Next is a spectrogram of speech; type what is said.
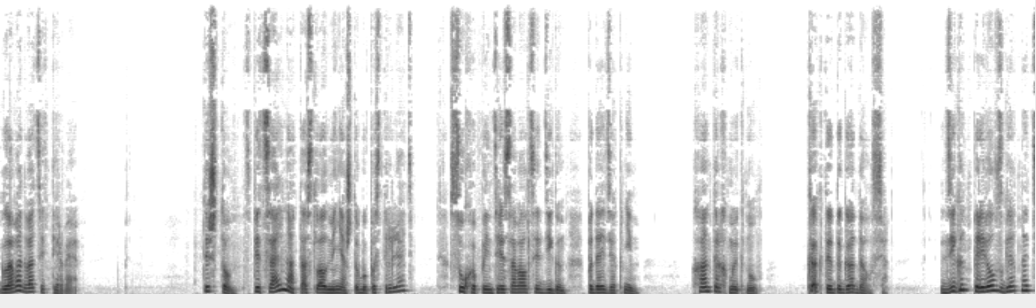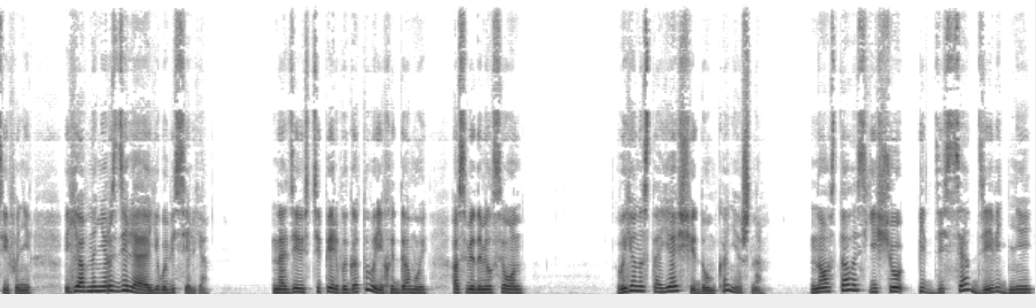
Глава 21. «Ты что, специально отослал меня, чтобы пострелять?» Сухо поинтересовался Диган, подойдя к ним. Хантер хмыкнул. «Как ты догадался?» Диган перевел взгляд на Тифани, явно не разделяя его веселья. «Надеюсь, теперь вы готовы ехать домой?» — осведомился он. «В ее настоящий дом, конечно. Но осталось еще пятьдесят девять дней,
